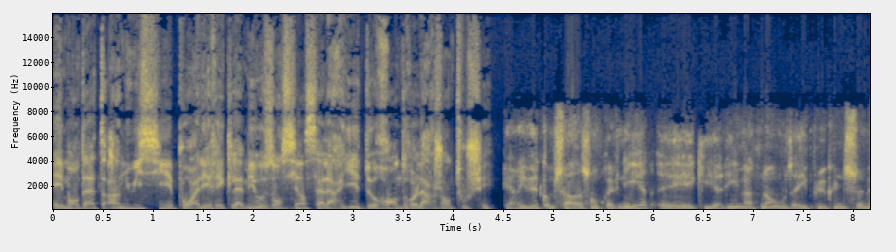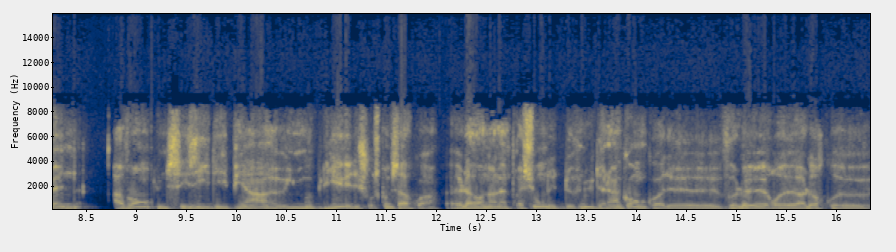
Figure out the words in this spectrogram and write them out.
et mandate un huissier pour aller réclamer aux anciens salariés de rendre l'argent touché. est arrivé comme ça, sans prévenir, et qui a dit maintenant, vous avez plus qu'une semaine avant une saisie des biens euh, immobiliers, des choses comme ça, quoi. Euh, là, on a l'impression d'être devenu délinquant, quoi, de voleur, euh, alors que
